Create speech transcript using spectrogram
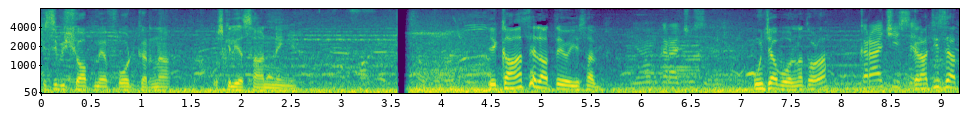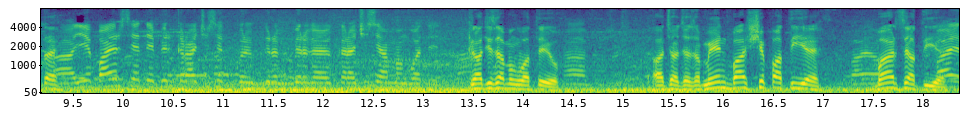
کسی بھی شاپ میں افورڈ کرنا اس کے لیے آسان نہیں ہے۔ یہ کہاں سے لاتے ہو یہ سب؟ اونچا بولنا تھوڑا۔ کراچی سے۔ کراچی سے آتا ہے؟ ہاں، یہ باہر سے آتے پھر کراچی سے کراچی سے ہم منگواتے ہیں۔ کراچی سے ہم منگواتے ہو۔ ہاں۔ اچھا اچھا اچھا مین بات شپ آتی ہے۔ باہر سے آتی ہے۔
